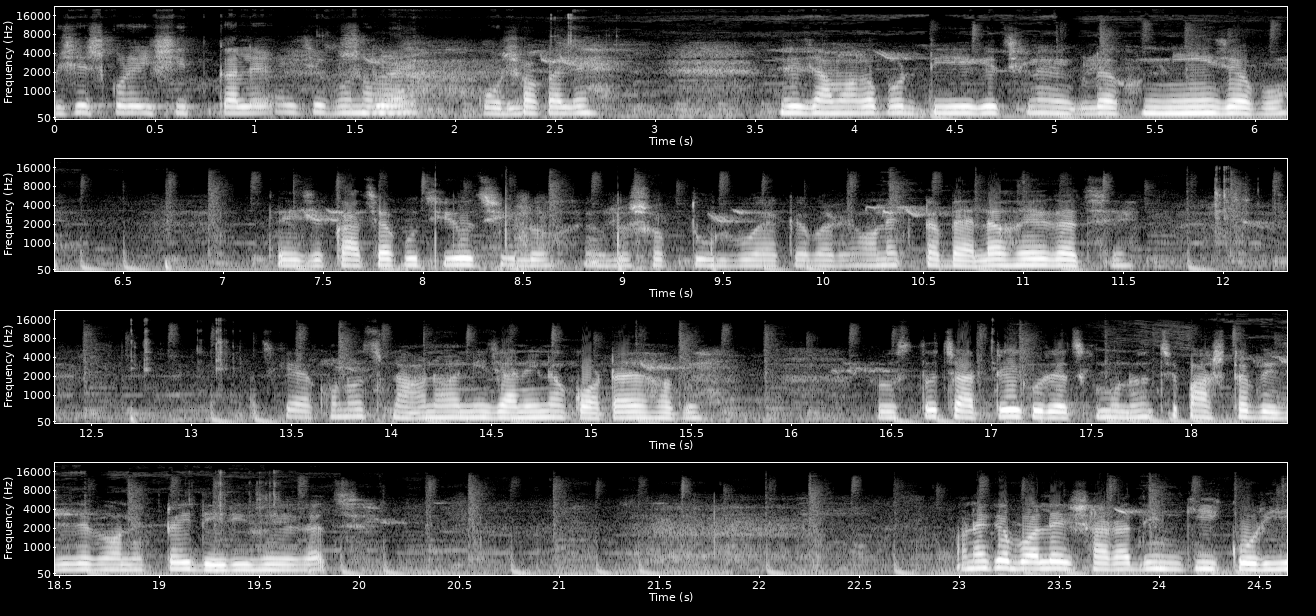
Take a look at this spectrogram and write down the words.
বিশেষ করে এই শীতকালে এই যে বন্ধুরা সময় করি। সকালে যে জামা কাপড় দিয়ে গেছিলাম এগুলো এখন নিয়ে যাব। তো এই যে কাঁচা কুচিও ছিল এগুলো সব তুলবো একেবারে। অনেকটা বেলা হয়ে গেছে। আজকে এখনও স্নান হয়নি জানি না কটায় হবে। রোজ তো চারটেই করে আজকে মনে হচ্ছে পাঁচটা বেজে যাবে অনেকটাই দেরি হয়ে গেছে। অনেকে বলে সারাদিন কি করি?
